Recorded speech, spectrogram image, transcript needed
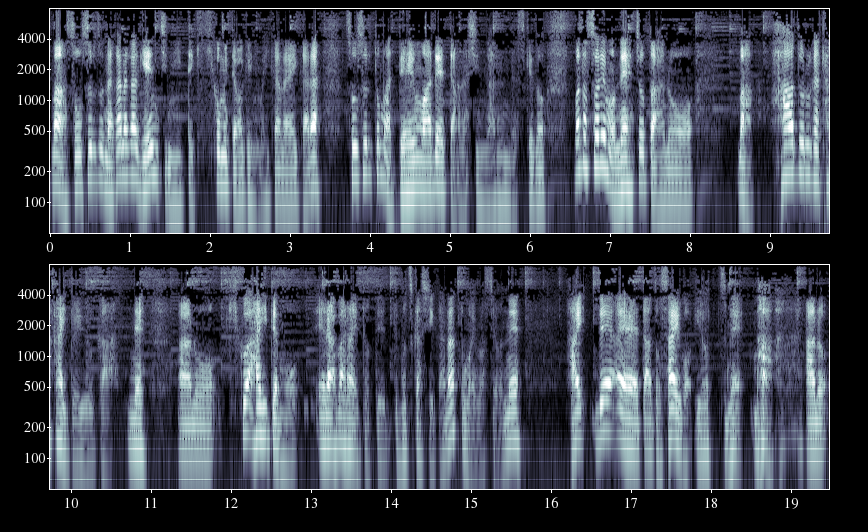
まあそうするとなかなか現地に行って聞き込みってわけにもいかないから、そうするとまあ電話でって話になるんですけど、またそれもね、ちょっとあの、まあ、ハードルが高いというか、ね、あの、聞く相手も選ばないとって言って難しいかなと思いますよね。はい。で、えーと、あと最後、四つ目。まあ、あの、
